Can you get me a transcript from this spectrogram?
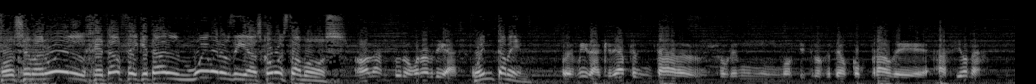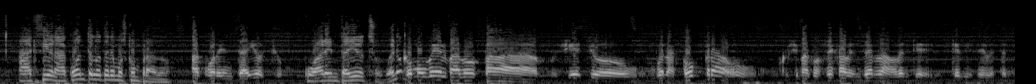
José Manuel Getafe, ¿qué tal? Muy buenos días, ¿cómo estamos? Hola Arturo, buenos días. Cuéntame. Pues mira, quería preguntar sobre unos títulos que tengo comprado de Acciona. Acciona, ¿cuánto lo tenemos comprado? A 48. 48, bueno. ¿Cómo ve el valor para si he hecho buena compra o si me aconseja venderla? A ver qué, dice el experto.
